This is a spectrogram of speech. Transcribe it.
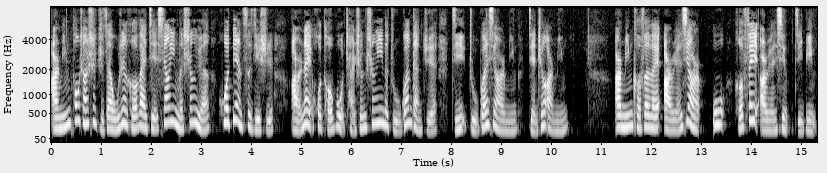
耳鸣通常是指在无任何外界相应的声源或电刺激时，耳内或头部产生声音的主观感觉，即主观性耳鸣，简称耳鸣。耳鸣可分为耳源性耳污和非耳源性疾病。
